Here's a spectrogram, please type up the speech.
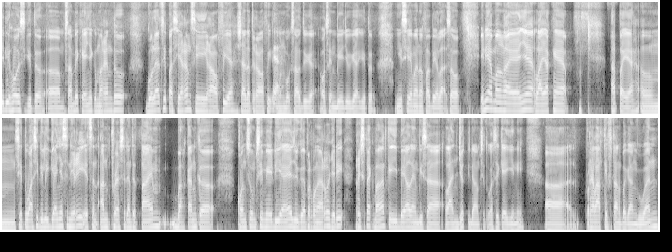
jadi host gitu? Um, sampai kayaknya kemarin tuh gue lihat sih pas siaran si Ralfi ya. Shout out Ralfi yeah. teman box out juga Ocean B juga gitu. Ngisi sama Nova Bella. So ini emang kayaknya layaknya apa ya um, situasi di liganya sendiri it's an unprecedented time. Bahkan ke konsumsi medianya juga berpengaruh. Jadi respect banget ke IBL yang bisa lanjut di dalam situasi kayak gini uh, relatif tanpa gangguan.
